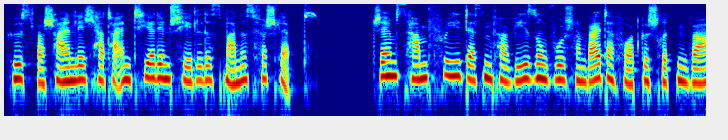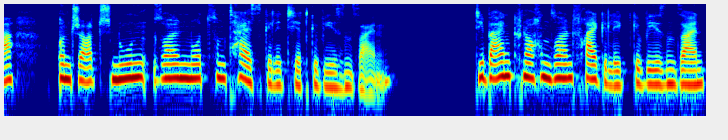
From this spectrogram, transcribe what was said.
Höchstwahrscheinlich hatte ein Tier den Schädel des Mannes verschleppt. James Humphrey, dessen Verwesung wohl schon weiter fortgeschritten war, und George Noon sollen nur zum Teil skelettiert gewesen sein. Die Beinknochen sollen freigelegt gewesen sein,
